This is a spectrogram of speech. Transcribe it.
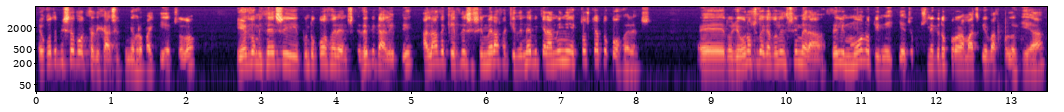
εγώ δεν πιστεύω ότι θα τη χάσει την ευρωπαϊκή έξοδο. Η 7η θέση που είναι το conference δεν την καλύπτει, αλλά αν δεν κερδίσει σήμερα θα κινδυνεύει και να μείνει εκτός και από το conference. Ε, το γεγονός ότι η Βαγιατολίδη σήμερα θέλει μόνο την νίκη, έτσι όπως είναι και το προγραμμάτισε και η βαθμολογία,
